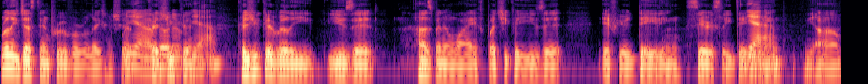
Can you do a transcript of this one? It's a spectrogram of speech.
really just improve a relationship. Yeah, or 'Cause build you a, could, yeah. because you could really use it husband and wife but you could use it if you're dating seriously dating um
